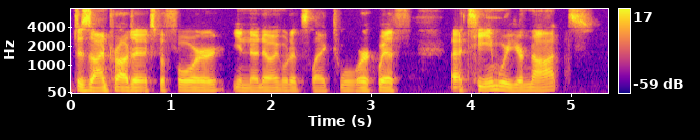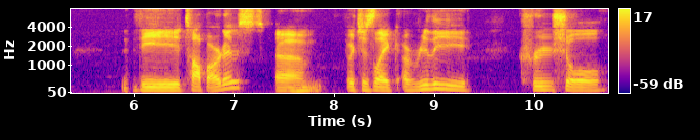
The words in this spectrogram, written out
design projects before, you know, knowing what it's like to work with a team where you're not the top artist, um, which is like a really crucial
